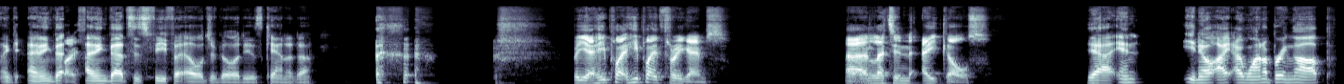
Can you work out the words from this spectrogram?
Like, I think that Both. I think that's his FIFA eligibility is Canada. but yeah, he played he played three games uh, and let in eight goals. Yeah, and you know, I, I want to bring up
